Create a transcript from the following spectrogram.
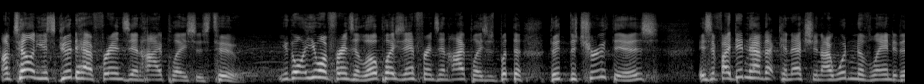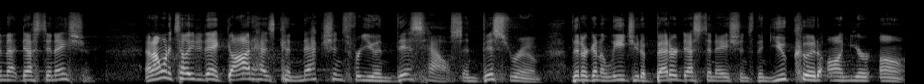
I'm telling you, it's good to have friends in high places too. You, go, you want friends in low places and friends in high places. But the, the, the truth is, is if I didn't have that connection, I wouldn't have landed in that destination. And I want to tell you today, God has connections for you in this house, in this room, that are going to lead you to better destinations than you could on your own.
